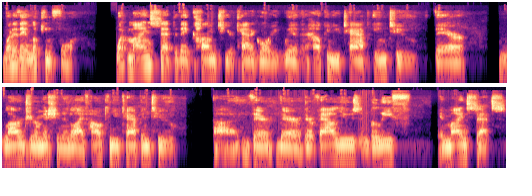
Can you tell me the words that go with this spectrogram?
What are they looking for? What mindset do they come to your category with? And how can you tap into their larger mission in life? How can you tap into uh, their their their values and belief and mindsets?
